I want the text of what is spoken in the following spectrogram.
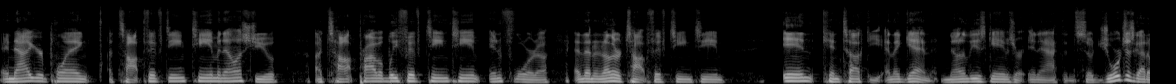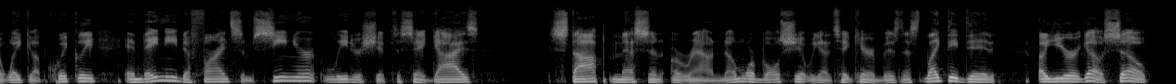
And now you're playing a top 15 team in LSU, a top probably 15 team in Florida, and then another top 15 team in Kentucky. And again, none of these games are in Athens. So Georgia's got to wake up quickly and they need to find some senior leadership to say, guys, stop messing around. No more bullshit. We got to take care of business like they did a year ago. So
